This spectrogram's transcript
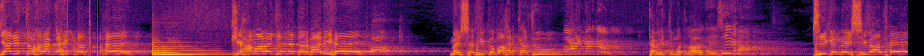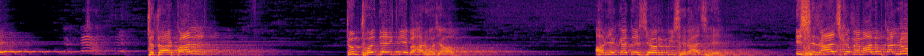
यानी तुम्हारा कहने का मतलब है कि हमारे जितने दरबारी है हाँ। मैं सभी को बाहर कर दूँ? बाहर कर दो। तभी तुम बतलाओगे? जी हाँ। ठीक है ऐसी बात है। तो द्वारपाल तुम थोड़ी देर के लिए बाहर हो जाओ। और ये कहते हैं इस जेवर के पीछे राज है। इस राज को मैं मालूम कर लू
